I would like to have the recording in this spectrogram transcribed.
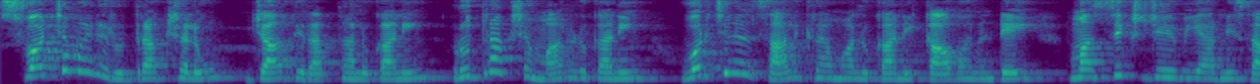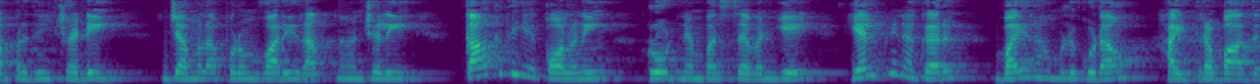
స్వచ్ఛమైన రుద్రాక్షలు జాతి రత్నాలు కాని రుద్రాక్ష మాలలు కాని ఒరిజినల్ సాలిగ్రామాలు కాని కావాలంటే మా సిక్స్ జేవిఆర్ని సంప్రదించండి. జమలాపురం వారి Ratnanjali Kakatiya colony road number seven A LB Nagar Bairamalguda Hyderabad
